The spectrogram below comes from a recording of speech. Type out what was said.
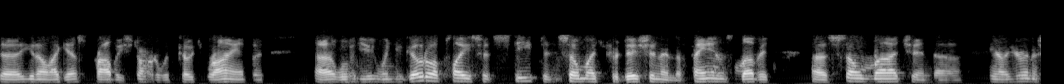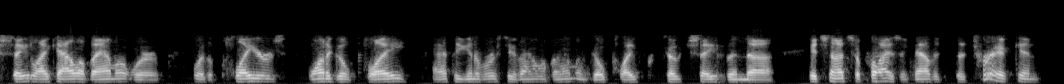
uh, you know, I guess probably started with Coach Bryant, but uh, when you when you go to a place that's steeped in so much tradition and the fans love it uh, so much, and uh, you know, you're in a state like Alabama where where the players want to go play at the University of Alabama and go play for Coach Saban. Uh, it's not surprising. Now, the, the trick, and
